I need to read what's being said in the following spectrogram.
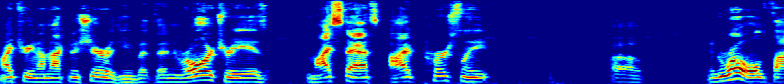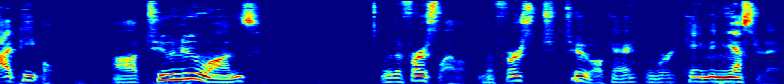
my tree and I'm not going to share with you, but the enroller tree is my stats. I personally uh, enrolled five people. Uh, two new ones were the first level. The first two, okay, the word came in yesterday.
